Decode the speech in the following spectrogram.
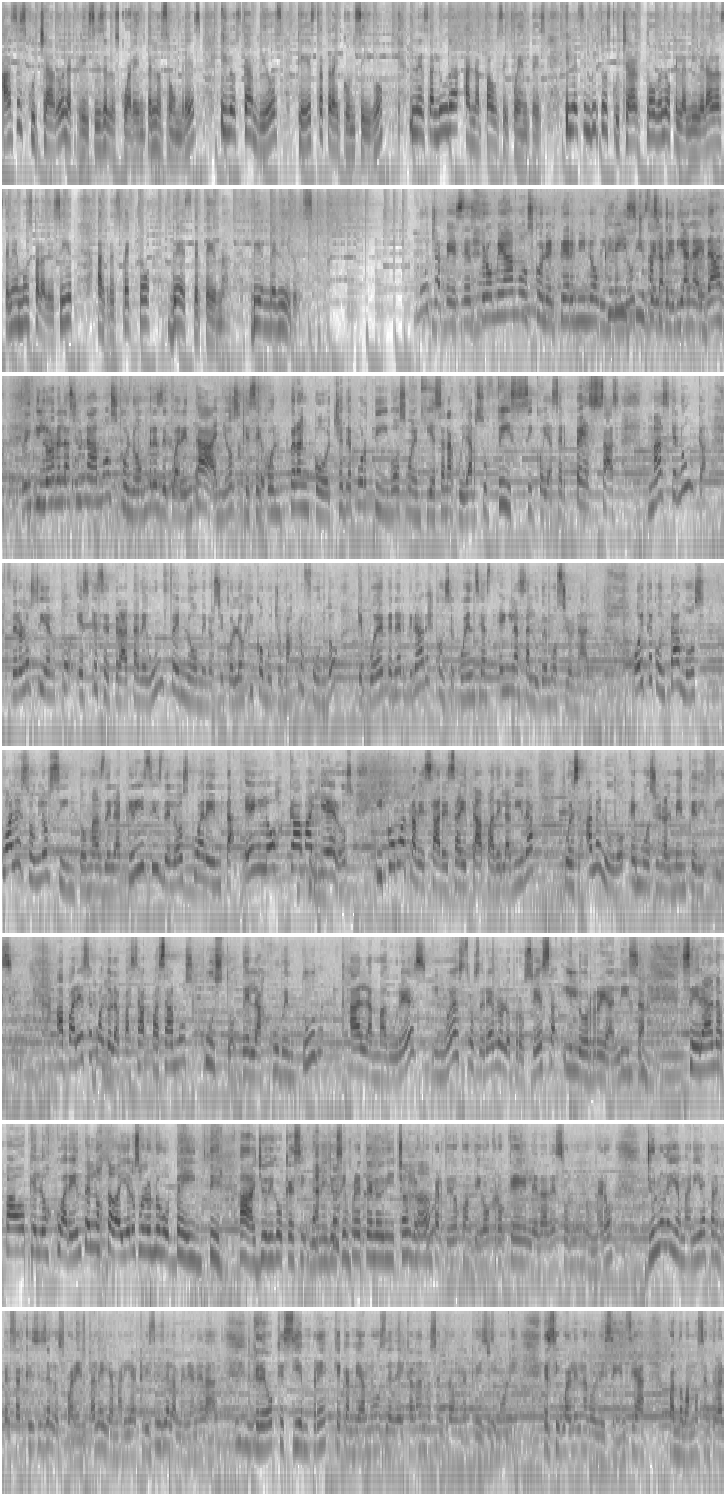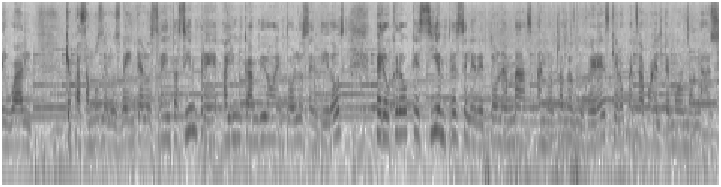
¿Has escuchado la crisis de los 40 en los hombres y los cambios que esta trae consigo? Les saluda Ana Pausi Fuentes y les invito a escuchar todo lo que las liberadas tenemos para decir al respecto de este tema. Bienvenidos. Muchas veces bromeamos con el término crisis de la mediana edad y lo relacionamos con hombres de 40 años que se compran coches deportivos o empiezan a cuidar su físico y hacer pesas más que nunca. Pero lo cierto es que se trata de un fenómeno psicológico mucho más profundo que puede tener graves consecuencias en la salud emocional. Hoy te contamos cuáles son los síntomas de la crisis de los 40 en los caballeros y cómo atravesar esa etapa de la vida, pues a menudo emocionalmente difícil. Aparece cuando la pasamos justo de la juventud a la madurez y nuestro cerebro lo procesa y lo realiza. ¿Será, Ana Pao, que los 40 en los caballeros son los nuevos 20? Ah, yo digo que sí, Dani, yo siempre te lo he dicho y lo he compartido contigo, creo que la edad es solo un número. Yo no le llamaría para empezar crisis de los 40, le llamaría crisis de la mediana edad. Creo que siempre que cambiamos de década nos entra una crisis, Moni. Es igual en la adolescencia, cuando vamos a entrar igual que pasamos de los 20 a los 30, siempre hay un cambio en todos los sentidos, pero creo que siempre se le detona más a nosotras las mujeres, quiero pensar por el tema hormonal.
